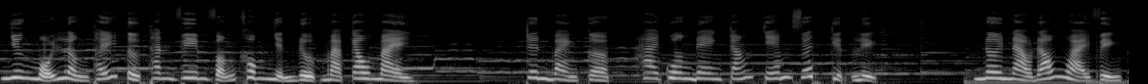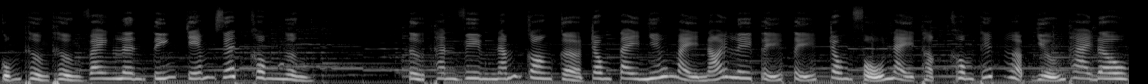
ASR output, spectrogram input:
Nhưng mỗi lần thấy từ thanh viêm vẫn không nhịn được mà cau mày. Trên bàn cờ, hai quân đen trắng chém giết kịch liệt. Nơi nào đó ngoại viện cũng thường thường vang lên tiếng chém giết không ngừng. Từ thanh viêm nắm con cờ trong tay nhíu mày nói ly tỷ tỷ trong phủ này thật không thích hợp dưỡng thai đâu.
